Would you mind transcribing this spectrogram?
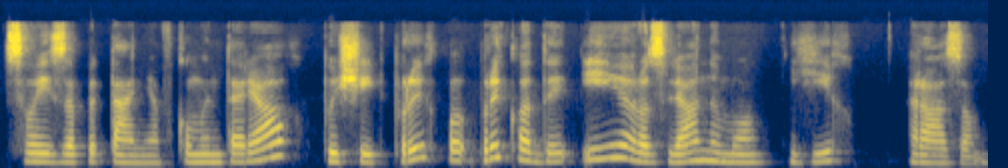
свої запитання в коментарях, пишіть приклади і розглянемо їх разом.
